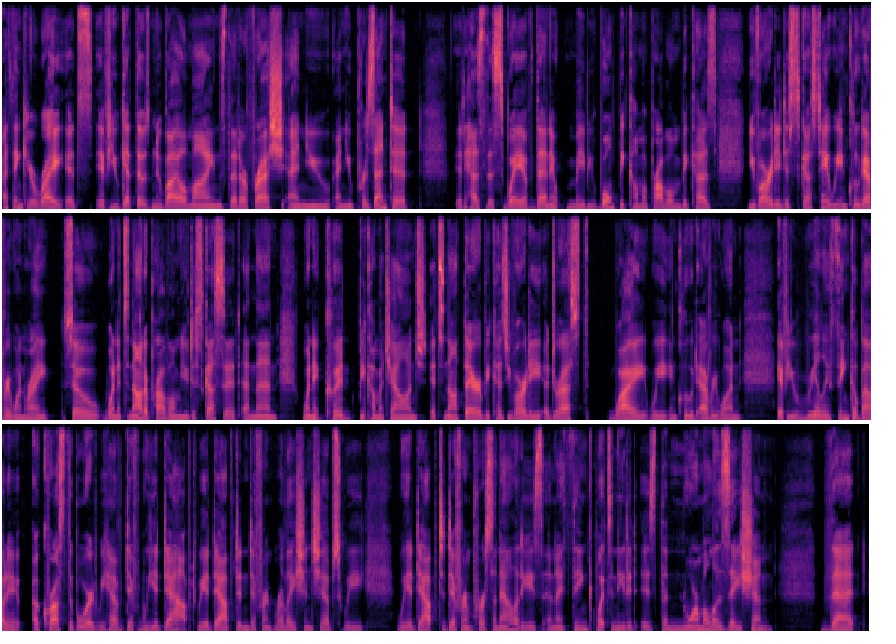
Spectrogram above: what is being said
I think you're right. It's if you get those nubile minds that are fresh and you and you present it it has this way of then it maybe won't become a problem because you've already discussed, hey, we include everyone, right? So when it's not a problem, you discuss it. And then when it could become a challenge, it's not there because you've already addressed why we include everyone. If you really think about it, across the board, we have diff- we adapt. We adapt in different relationships. We we adapt to different personalities. And I think what's needed is the normalization that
